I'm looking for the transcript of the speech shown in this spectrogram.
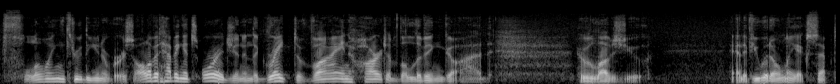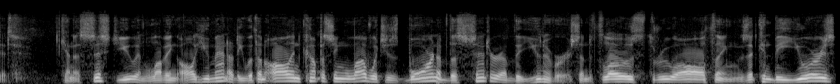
flowing through the universe, all of it having its origin in the great divine heart of the living God who loves you. And if you would only accept it, can assist you in loving all humanity with an all encompassing love which is born of the center of the universe and flows through all things. It can be yours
